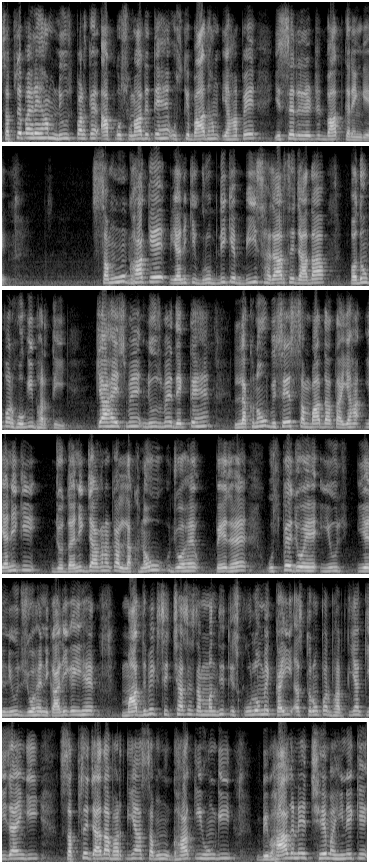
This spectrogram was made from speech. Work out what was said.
सबसे पहले हम न्यूज़ पढ़कर आपको सुना देते हैं, उसके बाद हम यहाँ पे इससे रिलेटेड बात करेंगे। समूह घा के, यानी कि ग्रुप डी के बीस हज़ार से ज़्यादा पदों पर होगी भर्ती। क्या है इसमें न्यूज़ में, देखते हैं। लखनऊ विशेष संवाददाता यहाँ, यानी कि जो दैनिक जागरण का लखनऊ जो है, पेज है, उस पर जो है, यूज़, ये न्यूज़ जो है निकाली गई है। माध्यमिक शिक्षा से संबंधित स्कूलों में कई स्तरों पर भर्तियाँ की जाएँगी। सबसे ज़्यादा भर्तियाँ समूह घा की होंगी। विभाग ने छः महीने के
